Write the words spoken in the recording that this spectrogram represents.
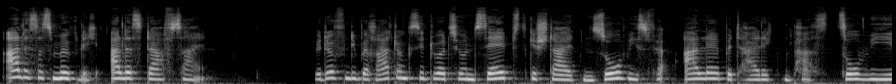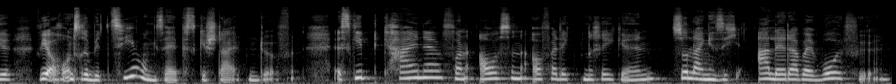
Alles ist möglich, alles darf sein. Wir dürfen die Beratungssituation selbst gestalten, so wie es für alle Beteiligten passt, so wie wir auch unsere Beziehung selbst gestalten dürfen. Es gibt keine von außen auferlegten Regeln, solange sich alle dabei wohlfühlen.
